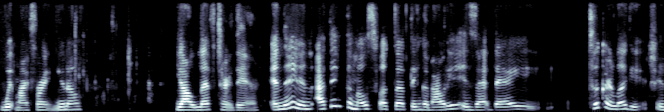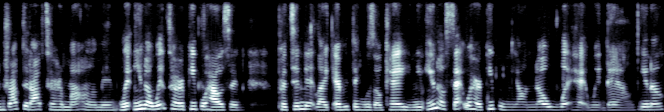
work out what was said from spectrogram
with my friend. You know y'all left her there. And then I think the most fucked up thing about it is that they took her luggage and dropped it off to her mom and went, you know, went to her people house and pretended like everything was okay and you know sat with her people when y'all know what had went down, you know.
